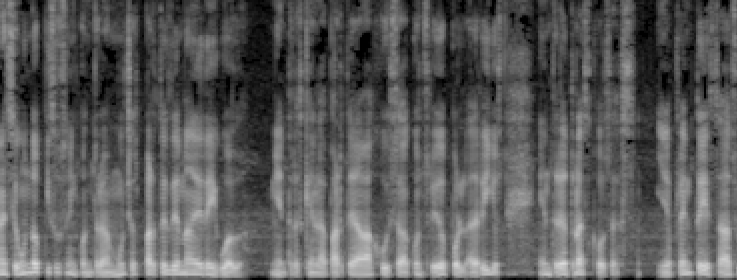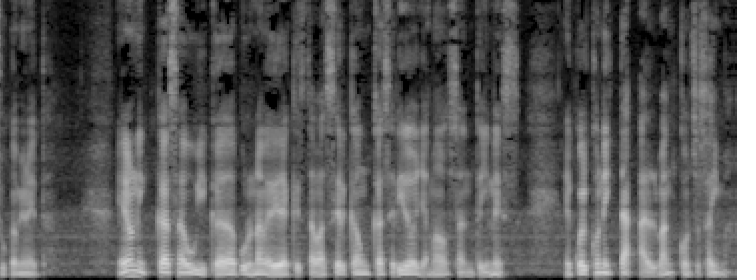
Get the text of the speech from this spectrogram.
En el segundo piso se encontraban muchas partes de madera y guadua, mientras que en la parte de abajo estaba construido por ladrillos, entre otras cosas, y enfrente estaba su camioneta. Era una casa ubicada por una vereda que estaba cerca de un caserío llamado Santa Inés, el cual conecta Albán con Sasaima.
